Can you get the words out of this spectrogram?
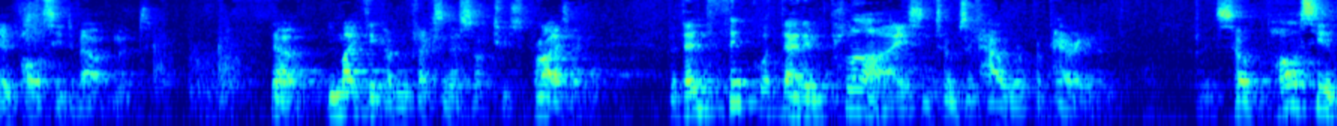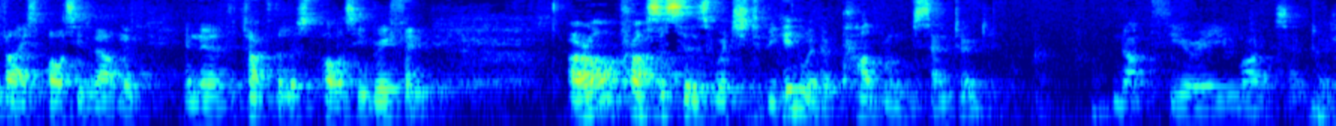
and policy development. Now, you might think on reflection that's not too surprising, but then think what that implies in terms of how we're preparing them. So policy advice, policy development, and then at the top of the list, policy briefing, are all processes which, to begin with, are problem-centered, not theory model-centered.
